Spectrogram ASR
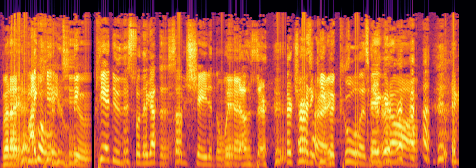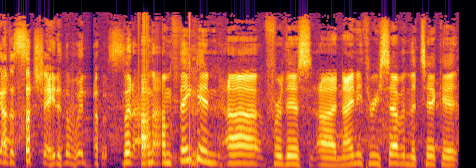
But I think I can't, do. can't do this one. They got the sunshade in the windows. They're they're trying to keep all it cool in Take there. it off. they got the sunshade in the windows. But I'm, I'm thinking uh, for this uh, 93.7 the ticket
